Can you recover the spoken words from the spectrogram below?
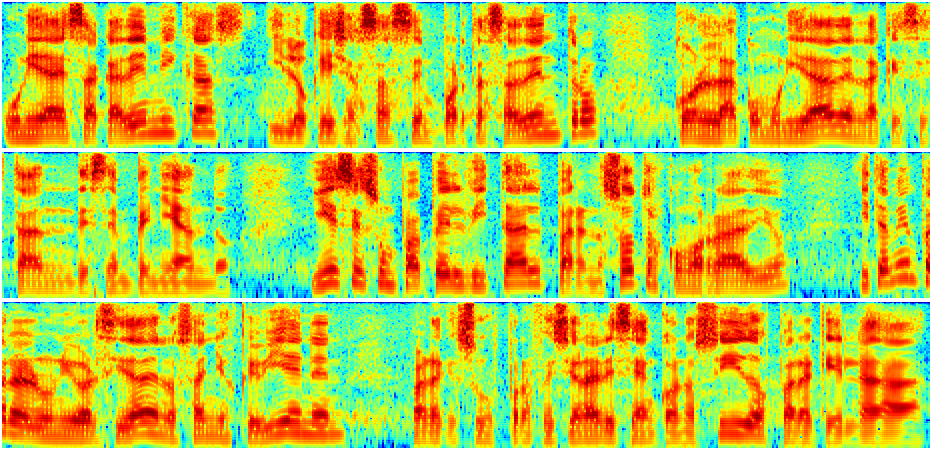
unidades académicas y lo que ellas hacen puertas adentro con la comunidad en la que se están desempeñando. Y ese es un papel vital para nosotros como radio y también para la universidad en los años que vienen, para que sus profesionales sean conocidos, para que la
